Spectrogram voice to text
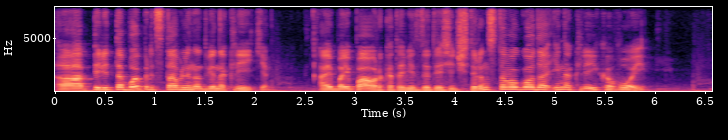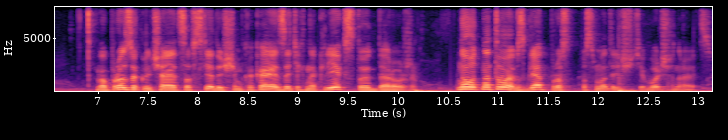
А, перед тобой представлены две наклейки. iBuyPower Катовиц 2014 года и наклейка Вой. Вопрос заключается в следующем. Какая из этих наклеек стоит дороже? Ну вот на твой взгляд, просто посмотри, что тебе больше нравится.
